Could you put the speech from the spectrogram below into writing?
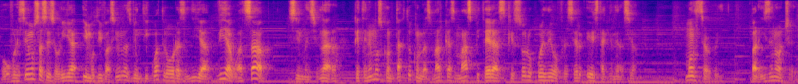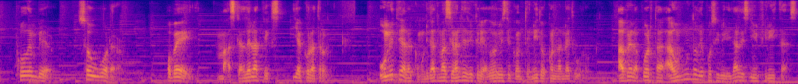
Ofrecemos asesoría y motivación las 24 horas del día vía WhatsApp, sin mencionar que tenemos contacto con las marcas más piteras que solo puede ofrecer esta generación. Monster Beat, París de Noche, Pull and Bear, Soul Water, Obey, Máscara de Látex y Acolatronic. Únete a la comunidad más grande de creadores de contenido con la network. Abre la puerta a un mundo de posibilidades infinitas.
